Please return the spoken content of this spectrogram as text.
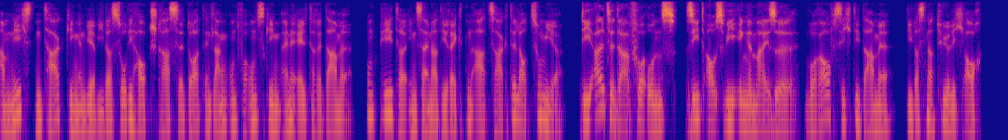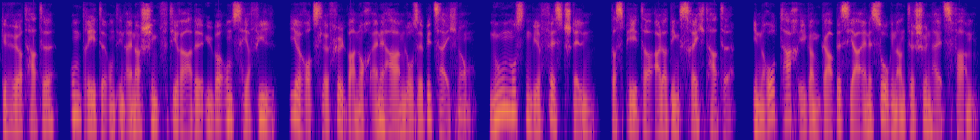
Am nächsten Tag gingen wir wieder so die Hauptstraße dort entlang und vor uns ging eine ältere Dame. Und Peter in seiner direkten Art sagte laut zu mir, Die Alte da vor uns, sieht aus wie Inge Meisel. worauf sich die Dame, die das natürlich auch gehört hatte, umdrehte und in einer Schimpftirade über uns herfiel. Ihr Rotzlöffel war noch eine harmlose Bezeichnung. Nun mussten wir feststellen, dass Peter allerdings recht hatte. In Rottachegern gab es ja eine sogenannte Schönheitsfarm.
